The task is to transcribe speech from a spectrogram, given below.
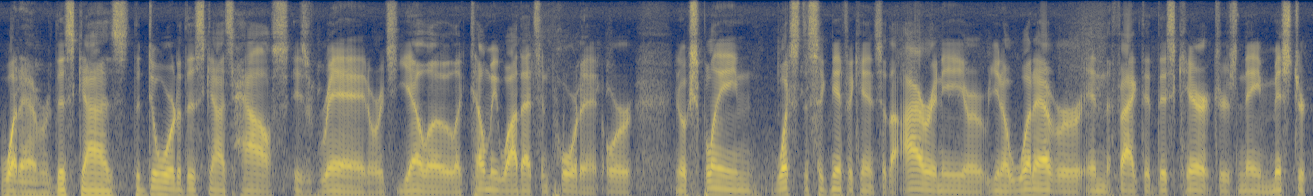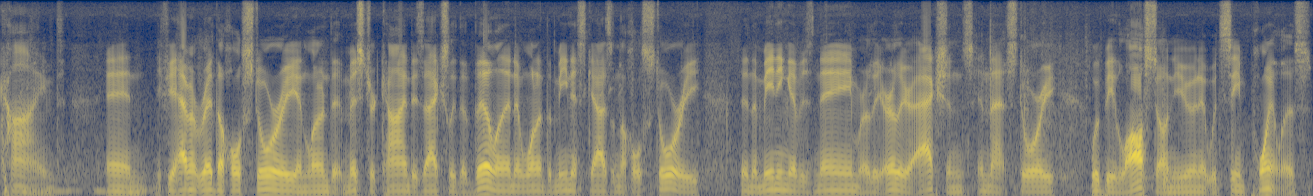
whatever. This guy's, the door to this guy's house is red or it's yellow. Like, tell me why that's important. Or, you know, explain what's the significance or the irony or, you know, whatever in the fact that this character's named Mr. Kind and if you haven't read the whole story and learned that Mr. Kind is actually the villain and one of the meanest guys in the whole story, then the meaning of his name or the earlier actions in that story would be lost on you and it would seem pointless.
